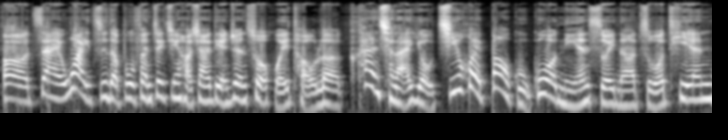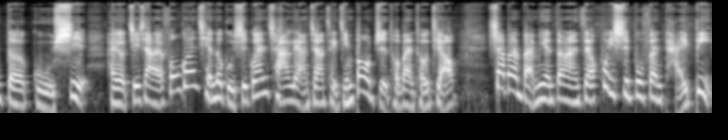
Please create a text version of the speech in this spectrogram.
呃，在外资的部分，最近好像有点认错回头了，看起来有机会爆股过年。所以呢，昨天的股市还有接下来封关前的股市观察，两家财经报纸头版头条，下半版面当然在汇市部分，台币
